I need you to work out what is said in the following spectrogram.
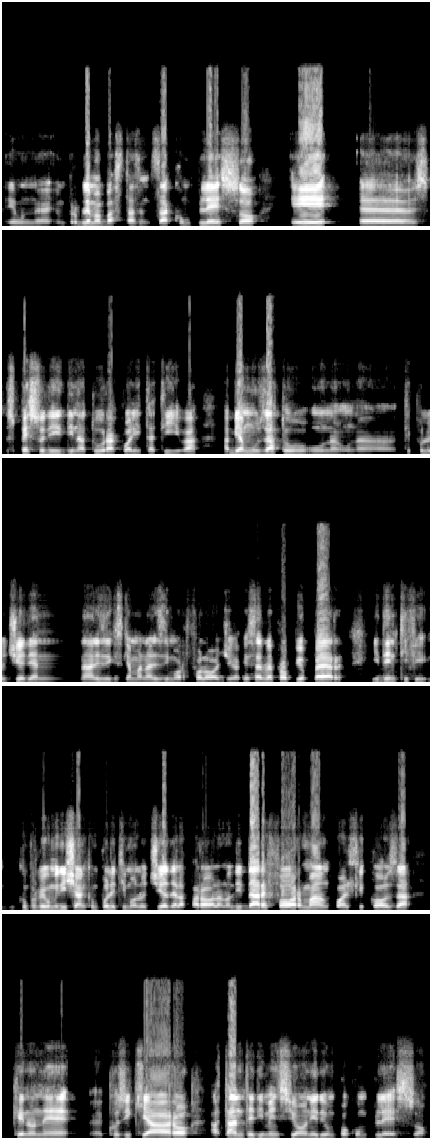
è, un, è un, problema abbastanza complesso e eh, spesso di, di, natura qualitativa, abbiamo usato una, una tipologia di analisi che si chiama analisi morfologica, che serve proprio per identificare, proprio come dice anche un po' l'etimologia della parola, no? di dare forma a un qualche cosa che non è eh, così chiaro, ha tante dimensioni ed è un po' complesso.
